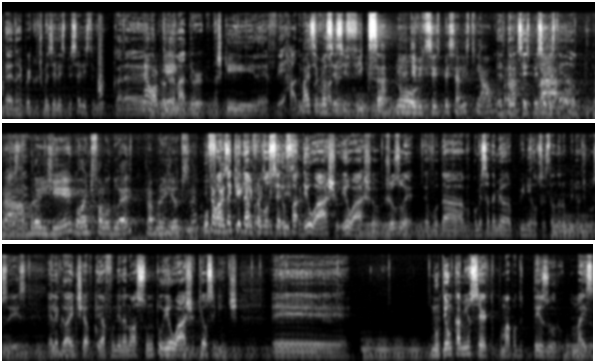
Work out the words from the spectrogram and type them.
Ele, é, não repercute, mas ele é especialista, viu? O cara é, Não, ele é ok. programador, acho que ele é ferrado. Mas se você se fixa no... Ele teve que ser especialista em algo Ele pra, teve que ser especialista pra, em algo, no pra abranger, igual a gente falou do Eric, pra abranger outros negócios. O Então, fato é o que, que que dá ele pra você. Eu, fa- eu acho, eu acho, Josué, eu vou dar. Vou começar da minha opinião. Vocês estão dando a opinião de vocês. É legal a gente ir af- ir afunilando o assunto. Eu acho que é o seguinte. é, Não tem um caminho certo pro mapa do tesouro. Mas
